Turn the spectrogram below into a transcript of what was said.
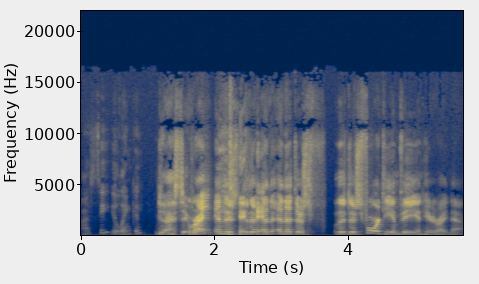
I see you, Lincoln. Yeah, I see, right? And there's there, and, and that there's there's four DMV in here right now.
